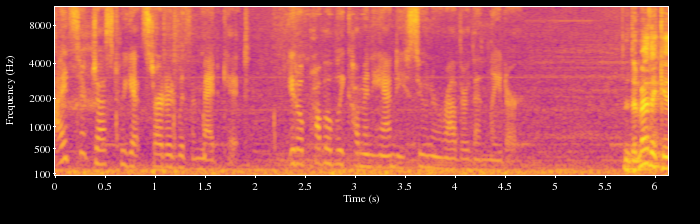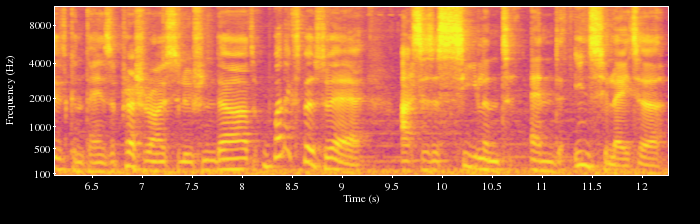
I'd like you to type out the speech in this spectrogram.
I'd suggest we get started with a med kit. It'll probably come in handy sooner rather than later. The medikit contains a pressurized solution that, when exposed to air, acts as a sealant and insulator,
